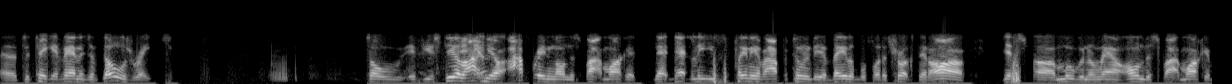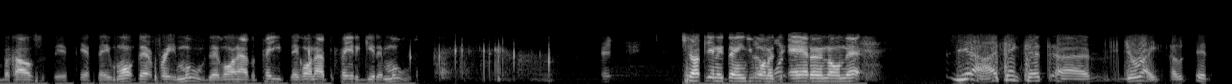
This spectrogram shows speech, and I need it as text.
uh, to take advantage of those rates. So if you're still out here operating on the spot market, that that leaves plenty of opportunity available for the trucks that are just uh, moving around on the spot market because if, if they want that freight moved, they're going to have to pay. They're going to have to pay to get it moved. Chuck, anything you So wanted to add in on that? Yeah, I think that uh, you're right. Uh, It's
